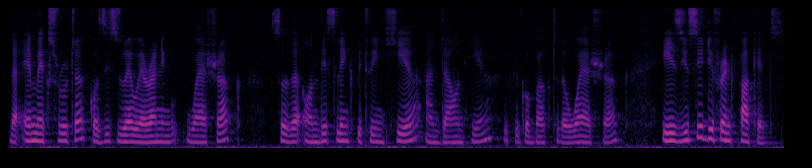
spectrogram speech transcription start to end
the MX router because this is where we're running Wireshark so that on this link between here and down here if we go back to the Wireshark is you see different packets.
